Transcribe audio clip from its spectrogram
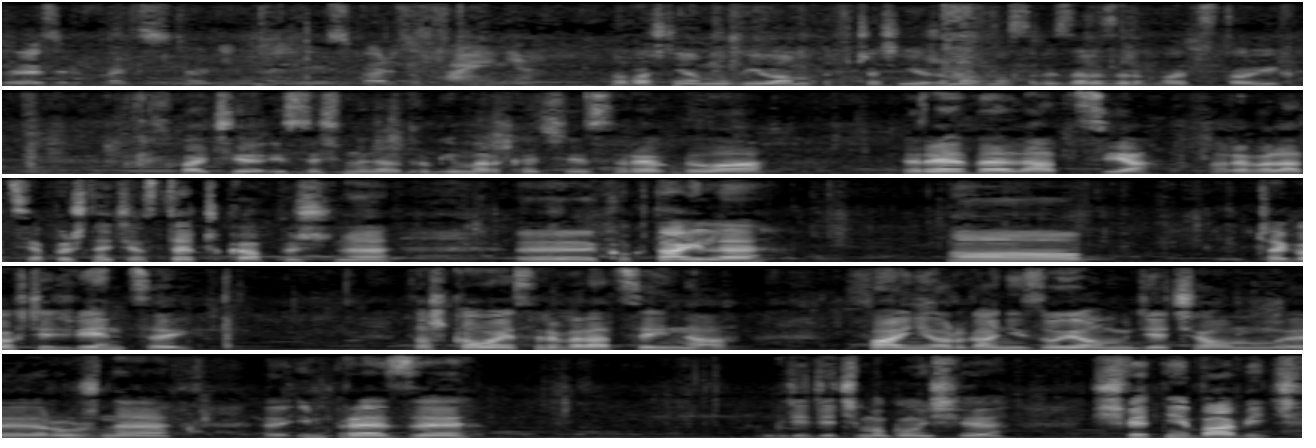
zarezerwować stolik, no i jest bardzo fajnie. No właśnie, ja mówiłam wcześniej, że można sobie zarezerwować stolik. Słuchajcie, jesteśmy na drugim markecie, jest re, była rewelacja. Rewelacja. Pyszne ciasteczka, pyszne e, koktajle. No, czego chcieć więcej? Ta szkoła jest rewelacyjna. Fajnie organizują dzieciom e, różne imprezy, gdzie dzieci mogą się świetnie bawić,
